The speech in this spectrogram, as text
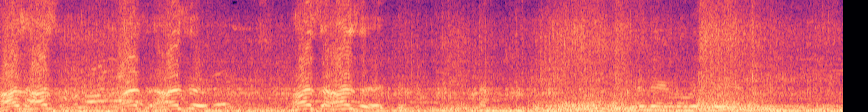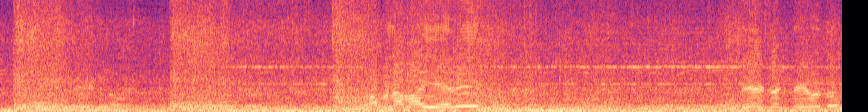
हंस हंस हंस हंस हंस हंस। ये देख लो देख लो। अपना भाई है रे। देख सकते हो तुम।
